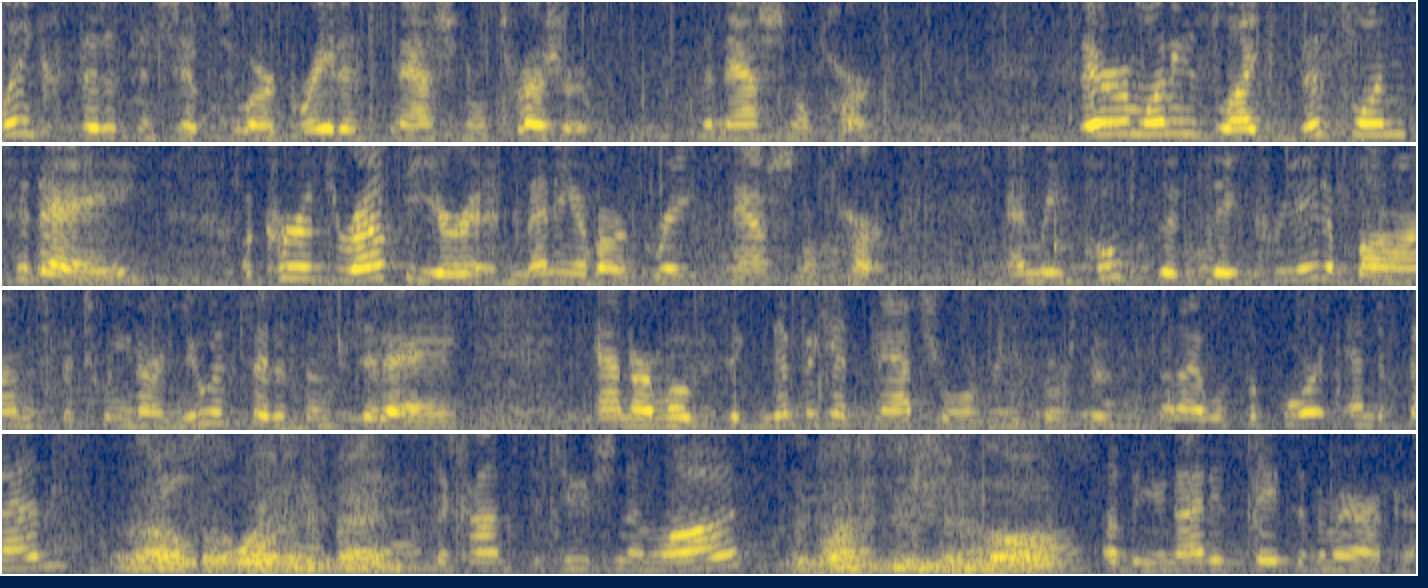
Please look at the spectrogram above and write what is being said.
link citizenship to our greatest national treasures, the national parks. Ceremonies like this one today occur throughout the year at many of our great national parks. And we hope that they create a bond between our newest citizens today and our most significant natural resources. That I will support and defend that I will support and defend the Constitution and laws the Constitution and laws of the United States of America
